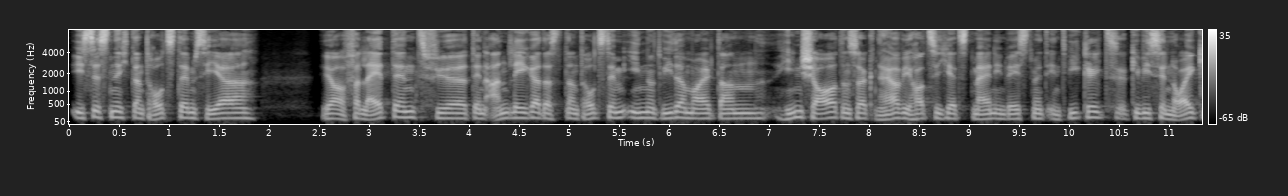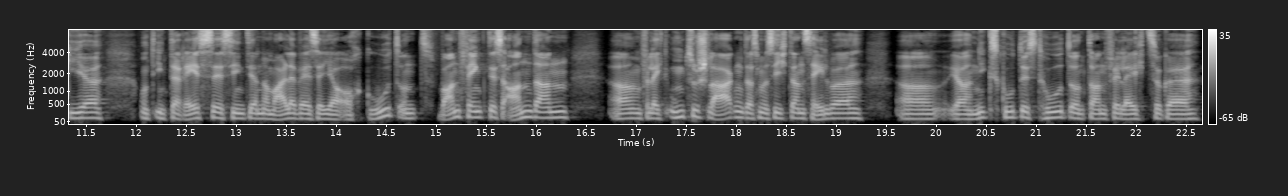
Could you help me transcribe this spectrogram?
Ist es nicht dann trotzdem sehr ja, verleitend für den Anleger, dass dann trotzdem hin und wieder mal dann hinschaut und sagt, naja, wie hat sich jetzt mein Investment entwickelt? Gewisse Neugier und Interesse sind ja normalerweise ja auch gut. Und wann fängt es an, dann ähm, vielleicht umzuschlagen, dass man sich dann selber äh, ja nichts Gutes tut und dann vielleicht sogar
